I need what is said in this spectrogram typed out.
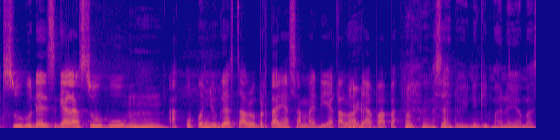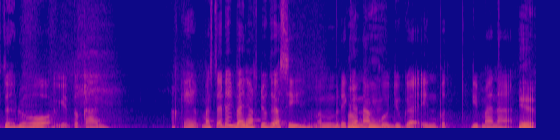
suhu dari segala suhu Mhm. aku pun juga selalu bertanya sama dia kalau ada apa-apa Oke. Mas Dado ini gimana ya Mas Dado gitu kan Oke, Mas Dado banyak juga sih memberikan Oke. aku juga input gimana Iya.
